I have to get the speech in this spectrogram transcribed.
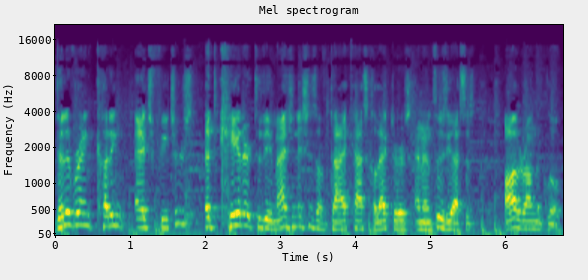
delivering cutting edge features that cater to the imaginations of diecast collectors and enthusiasts all around the globe.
